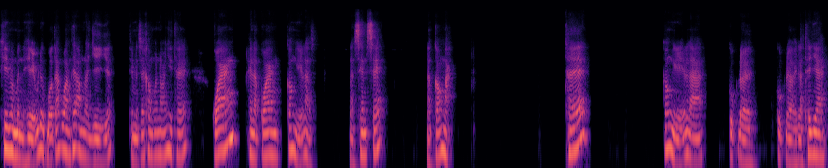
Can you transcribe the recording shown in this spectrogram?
Khi mà mình hiểu được bồ tát quan thế âm là gì á, thì mình sẽ không có nói như thế quán hay là quan, có nghĩa là là xem xét, là có mặt. Thế có nghĩa là cuộc đời cuộc đời là thế gian.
